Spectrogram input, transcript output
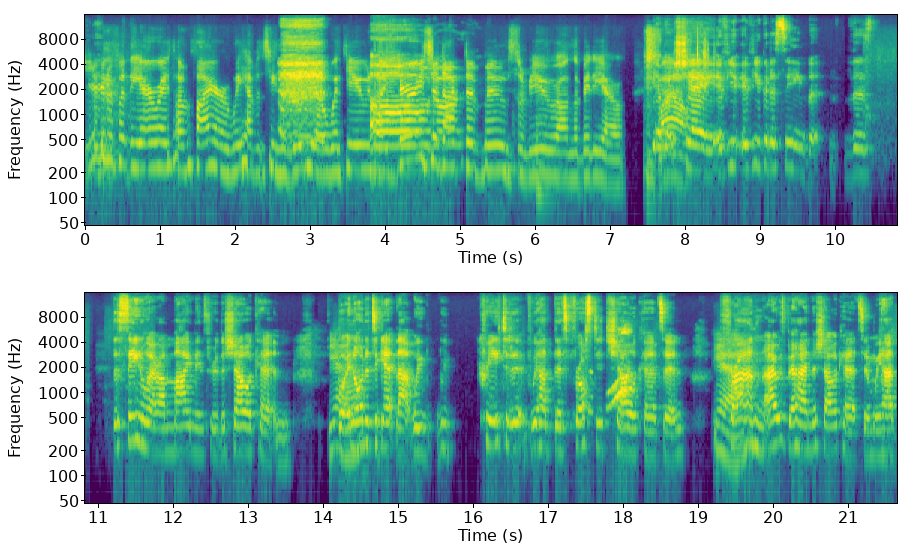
you're gonna put the airways on fire. We haven't seen the video with you. Like Oh, very seductive moves of you on the video. Yeah, Wow. but Shay, if you if you could have seen the the the scene where I'm miming through the shower curtain, Yeah. but in order to get that, we we created it. We had this frosted shower curtain. yeah. Fran, I was behind the shower curtain. We had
